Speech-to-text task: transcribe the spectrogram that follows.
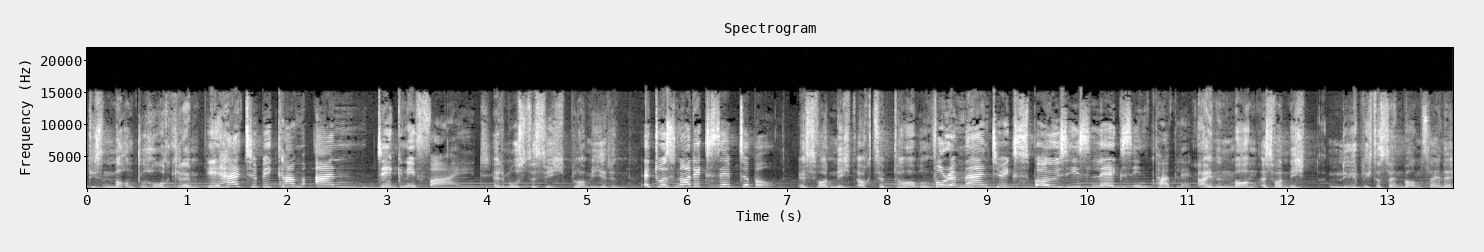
diesen Mantel hochkrempeln. He had to become undignified. Er musste sich blamieren. It was not acceptable Es war nicht akzeptabel. for a man to expose his legs in public. Einen Mann, es war nicht üblich, dass ein Mann seine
